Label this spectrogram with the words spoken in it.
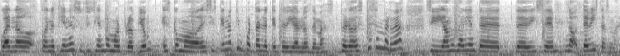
cuando, cuando tienes suficiente amor propio es como decir que no te importa lo que te digan los demás, pero es que es en verdad, si digamos alguien te, te dice, no, te vistas mal,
